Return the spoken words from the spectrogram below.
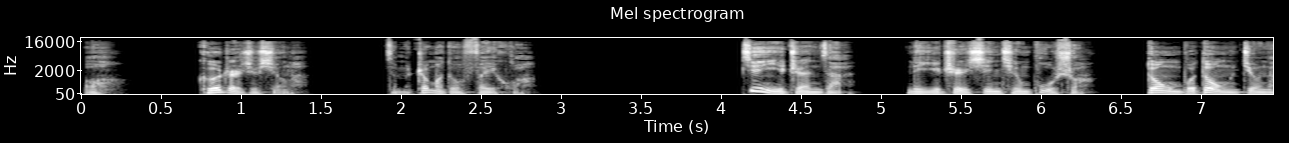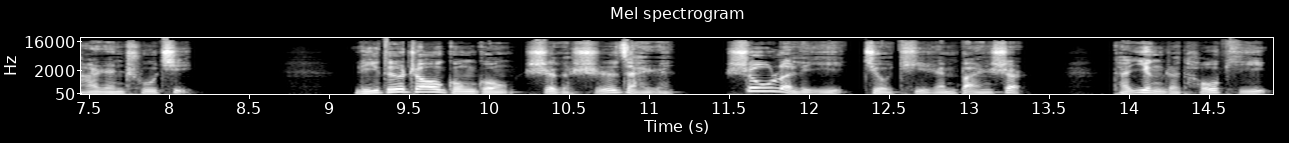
哦，搁这就行了。怎么这么多废话？近一阵子，李治心情不爽，动不动就拿人出气。李德昭公公是个实在人，收了礼就替人办事儿。他硬着头皮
